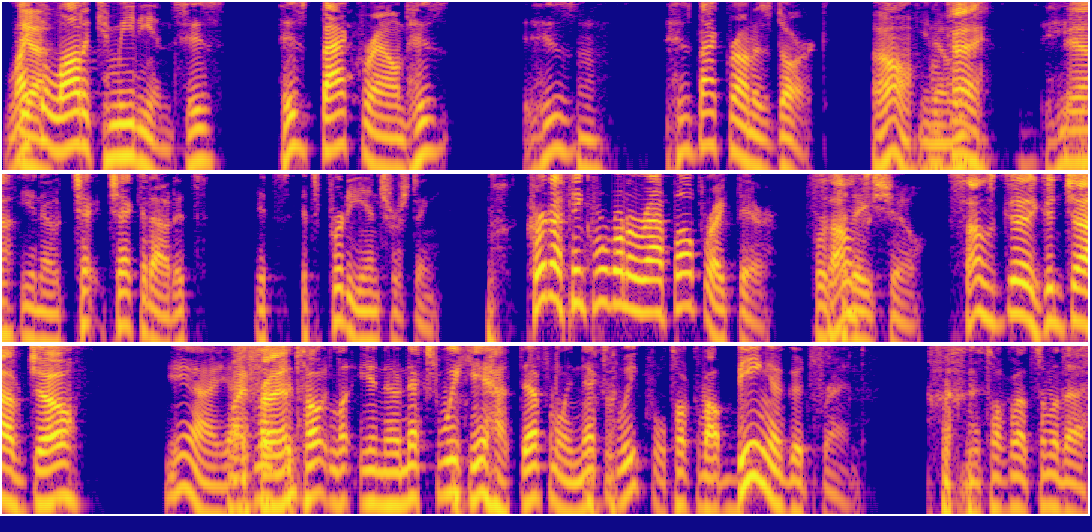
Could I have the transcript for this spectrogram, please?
like Yeah. a lot of comedians, his his background, his his Hmm. his background is dark. Oh, You know, okay. He- Yeah. you know, check check it out. It's it's it's pretty interesting. Curt, I think we're going to wrap up right there for Sounds- today's show. Sounds good. Good job, Joe. Yeah, My I'd like friend. to talk. You know, next week. Yeah, definitely next week we'll talk about being a good friend. we'll talk about some of the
